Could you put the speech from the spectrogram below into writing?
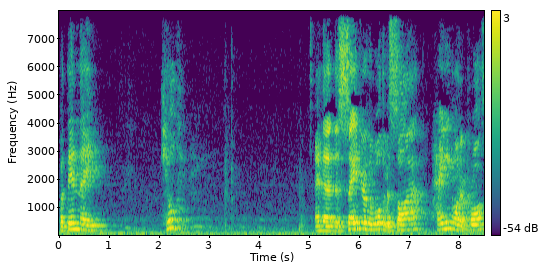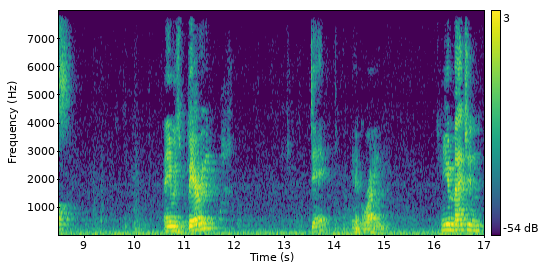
But then they killed him. And the, the Savior of the world, the Messiah, hanging on a cross, and he was buried dead in a grave. Can you imagine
